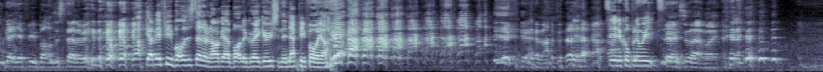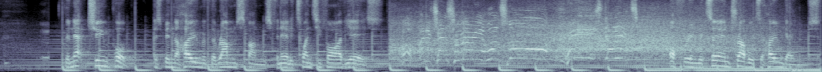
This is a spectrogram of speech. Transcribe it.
we'll get you a few bottles of Stella in. get me a few bottles of Stella and I'll get a bottle of Grey Goose and a nappy for you. yeah, lad. Yeah. See you in a couple of weeks. Yeah, see that, mate. the Neptune Pub has been the home of the Rams fans for nearly 25 years. Oh, and a chance for Mario Offering return travel to home games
